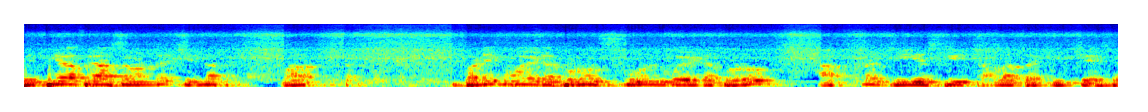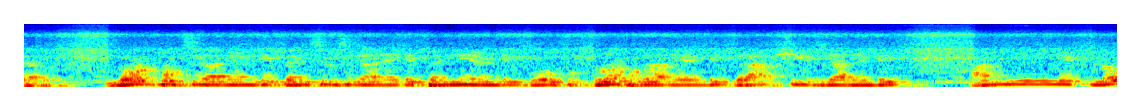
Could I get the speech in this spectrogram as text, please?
విద్యాభ్యాసం అంటే చిన్న మన బడికి పోయేటప్పుడు స్కూల్కి పోయేటప్పుడు అక్కడ జిఎస్టీ చాలా తగ్గించేశారు. నోట్ బుక్స్ కానివ్వండి పెన్సిల్స్ కానివ్వండి పెన్ అండి గ్లోబ్ గ్లోబ్ కానివ్వండి గ్రాఫ్ షీట్స్ కానివ్వండి అన్నిట్లో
